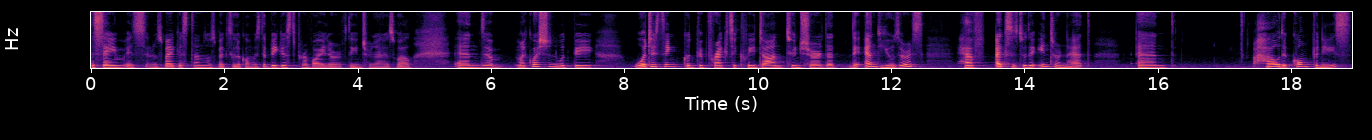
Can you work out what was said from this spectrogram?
The same is in Uzbekistan. Uzbek Telecom is the biggest provider of the internet as well. And um, my question would be what do you think could be practically done to ensure that the end users have access to the internet and how the companies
